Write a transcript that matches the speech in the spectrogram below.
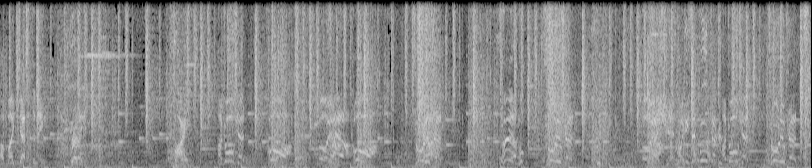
of my destiny. Ready. Fight. Hadouken! Tor! Booyah! Tor! Shoryuken! Fair! Shoryuken! That's what he said, Hadouken! Shoryuken!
